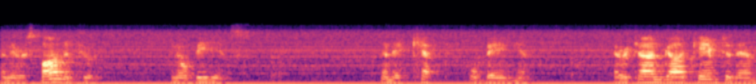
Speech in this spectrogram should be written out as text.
and they responded to it in obedience. And they kept obeying Him. Every time God came to them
